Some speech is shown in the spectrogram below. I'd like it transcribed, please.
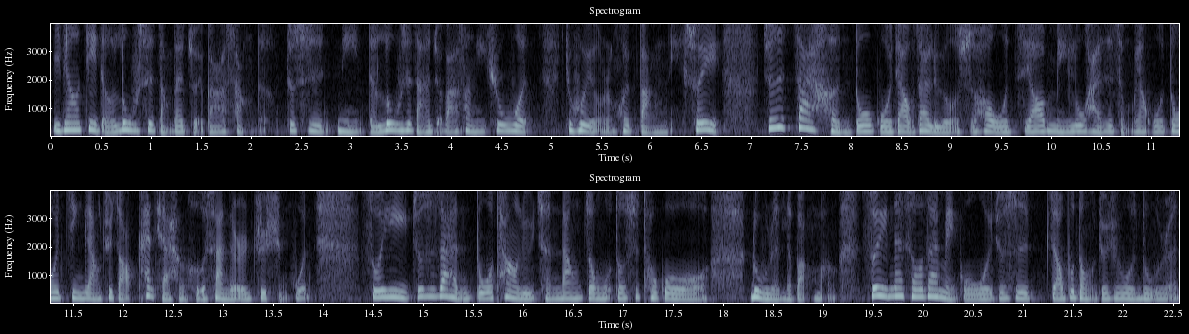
一定要记得，路是长在嘴巴上的，就是你的路是长在嘴巴上，你去问，就会有人会帮你。所以，就是在很多国家，我在旅游的时候，我只要迷路还是怎么样，我都会尽量去找看起来很和善的人去询问。所以，就是在很多趟旅程当中，我都是透过路人的帮忙。所以那时候在美国，我就是只要不懂，我就去问路人。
